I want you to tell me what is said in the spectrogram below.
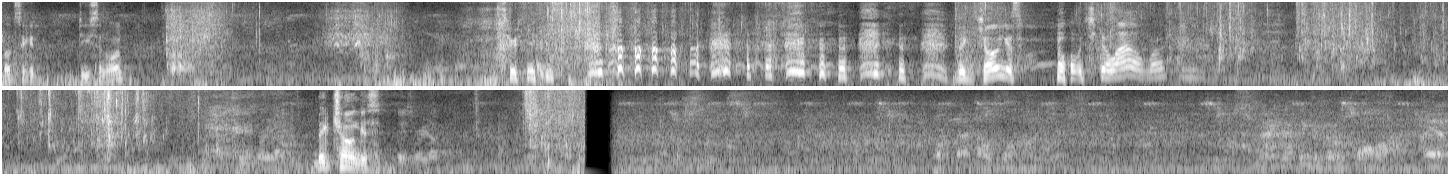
Looks like a decent one. Big Chungus won't chill out, man. Big Chungus. Please hurry up. What the hell's going on here? I think it's a walleye. I have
